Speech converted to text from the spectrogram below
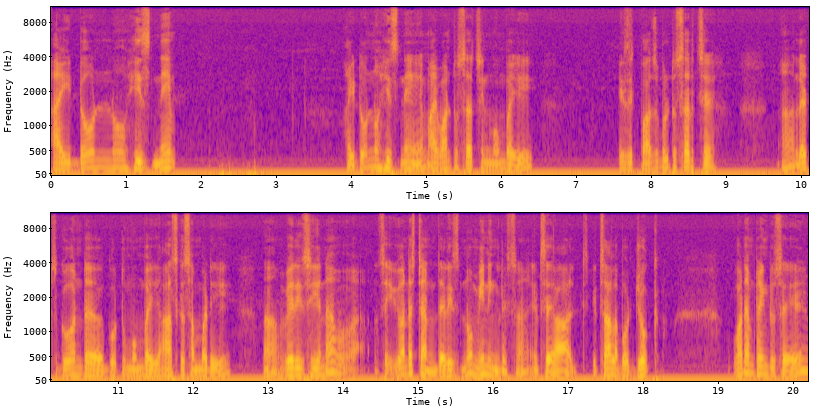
I don't know his name. I don't know his name. I want to search in Mumbai. Is it possible to search? Uh, let's go and uh, go to Mumbai. Ask somebody. Uh, where is he? Now see you understand there is no meaningless uh, it's a it's all about joke. What i'm trying to say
